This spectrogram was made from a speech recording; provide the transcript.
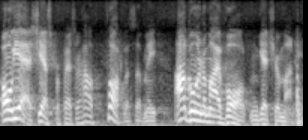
Oh, yes, yes, Professor. How thoughtless of me. I'll go into my vault and get your money.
